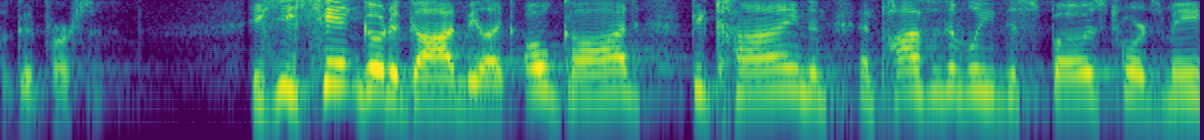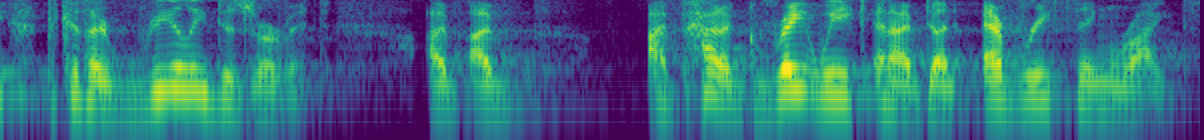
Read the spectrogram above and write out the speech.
a good person. He, can't go to God and be like, oh, God, be kind and, and positively disposed towards me because I really deserve it. I've, I've, I've had a great week and I've done everything right.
